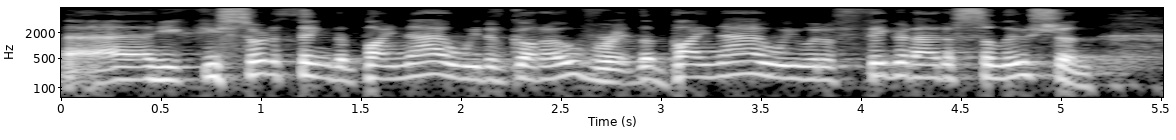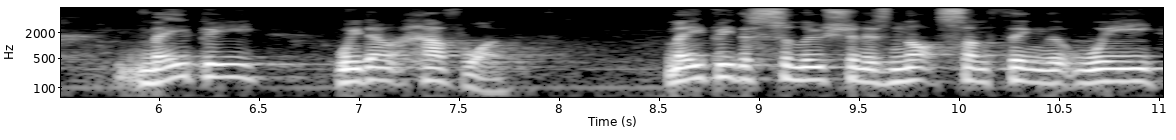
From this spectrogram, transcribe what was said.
Uh, and you, you sort of think that by now we'd have got over it, that by now we would have figured out a solution. Maybe we don't have one. Maybe the solution is not something that we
